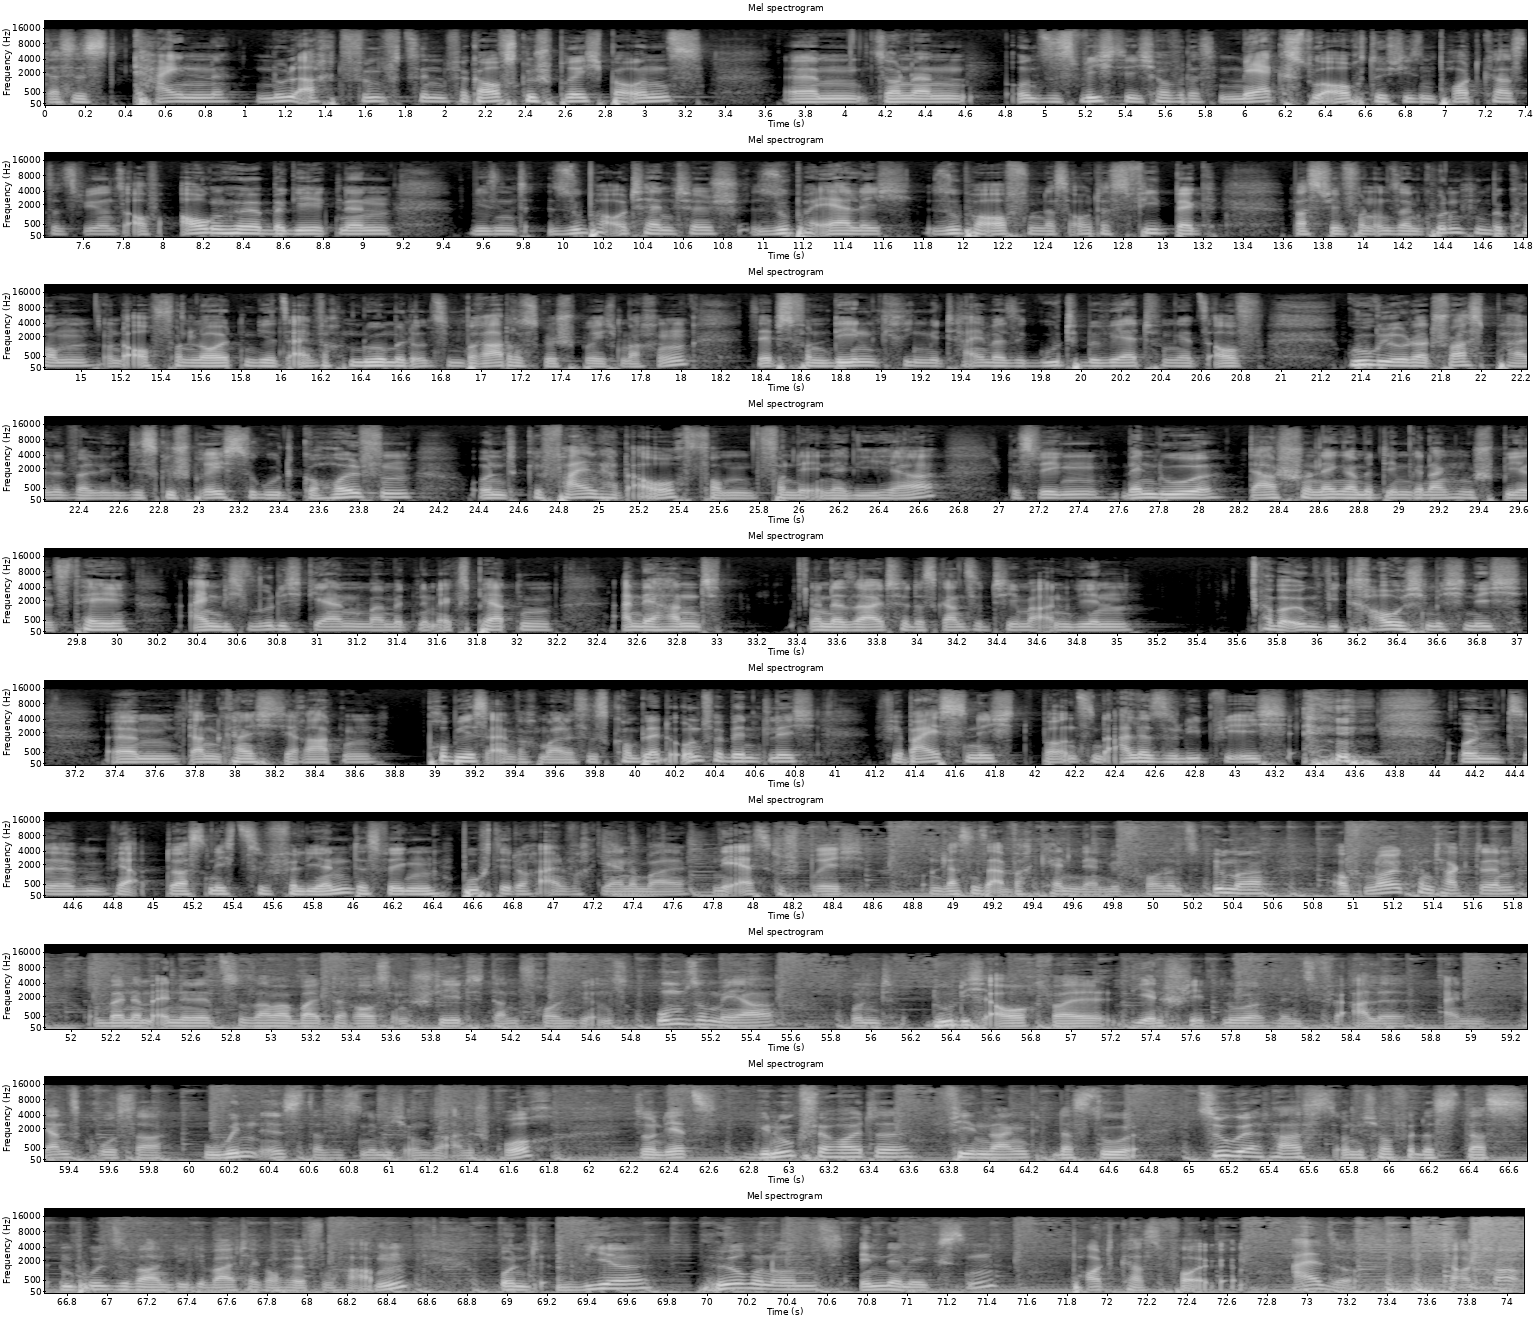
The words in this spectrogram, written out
das ist kein 0815 Verkaufsgespräch bei uns, ähm, sondern uns ist wichtig, ich hoffe, das merkst du auch durch diesen Podcast, dass wir uns auf Augenhöhe begegnen. Wir sind super authentisch, super ehrlich, super offen. Das ist auch das Feedback, was wir von unseren Kunden bekommen und auch von Leuten, die jetzt einfach nur mit uns ein Beratungsgespräch machen. Selbst von denen kriegen wir teilweise gute Bewertungen jetzt auf Google oder Trustpilot, weil ihnen das Gespräch so gut geholfen und gefallen hat auch vom, von der Energie her. Deswegen, wenn du da schon länger mit dem Gedanken spielst, hey, eigentlich würde ich gerne mal mit einem Experten an der Hand an der Seite das ganze Thema angehen, aber irgendwie traue ich mich nicht, ähm, dann kann ich dir raten, probier es einfach mal. Es ist komplett unverbindlich. Wir beißen nicht. Bei uns sind alle so lieb wie ich. und ähm, ja, du hast nichts zu verlieren. Deswegen buch dir doch einfach gerne mal ein Erstgespräch und lass uns einfach kennenlernen. Wir freuen uns immer auf neue Kontakte. Und wenn am Ende eine Zusammenarbeit daraus entsteht, dann freuen wir uns umso mehr. Und du dich auch, weil die entsteht nur, wenn es für alle ein ganz großer Win ist. Das ist nämlich unser Anspruch. So, und jetzt genug für heute. Vielen Dank, dass du zugehört hast und ich hoffe, dass das Impulse waren, die dir weitergeholfen haben. Und wir hören uns in der nächsten Podcast-Folge. Also, ciao, ciao.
